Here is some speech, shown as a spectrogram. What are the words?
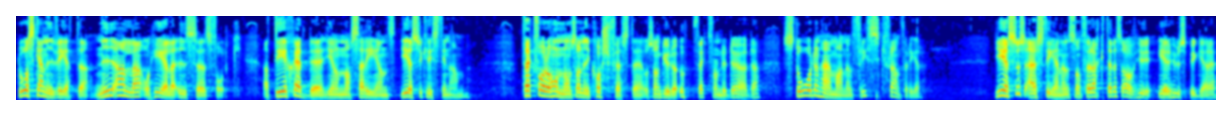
då ska ni veta, ni alla och hela Israels folk, att det skedde genom Nazarens, Jesu Kristi namn. Tack vare honom som ni korsfäste och som Gud har uppväckt från de döda, står den här mannen frisk framför er. Jesus är stenen som föraktades av er husbyggare,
